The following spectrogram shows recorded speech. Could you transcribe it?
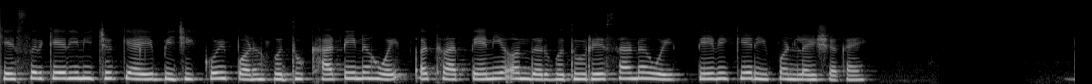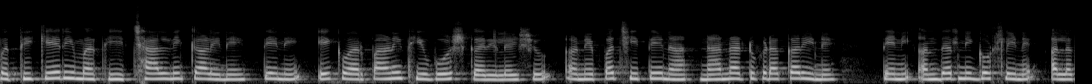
કેસર કેરીની જગ્યાએ બીજી કોઈ પણ વધુ ખાટી ન હોય અથવા તેની અંદર વધુ રેસા ન હોય તેવી કેરી પણ લઈ શકાય. બધી કેરીમાંથી છાલ નીકાળીને તેને એકવાર પાણીથી વોશ કરી લઈશું અને પછી તેના નાના ટુકડા કરીને તેની અંદરની ગોઠલીને અલગ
